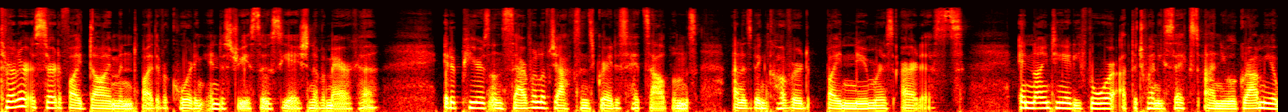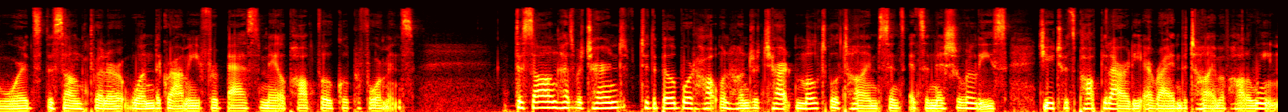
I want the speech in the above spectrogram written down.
Thriller is certified diamond by the Recording Industry Association of America. It appears on several of Jackson's greatest hits albums and has been covered by numerous artists. In 1984, at the 26th Annual Grammy Awards, the song Thriller won the Grammy for Best Male Pop Vocal Performance. The song has returned to the Billboard Hot 100 chart multiple times since its initial release due to its popularity around the time of Halloween.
